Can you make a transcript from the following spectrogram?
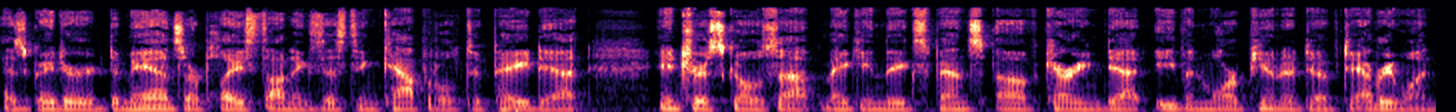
As greater demands are placed on existing capital to pay debt, interest goes up, making the expense of carrying debt even more punitive to everyone.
